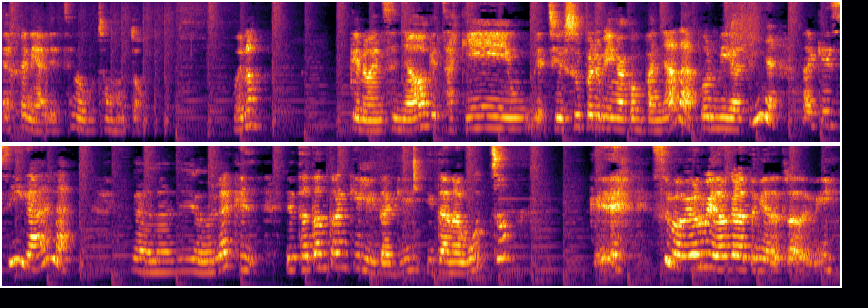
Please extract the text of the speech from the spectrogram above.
Es genial, este me gusta un montón. Bueno, que nos he enseñado que está aquí, estoy súper bien acompañada por mi gatilla. ¿A que sí, Gala? Gala de hola, que está tan tranquilita aquí y tan a gusto que se me había olvidado que la tenía detrás de mí.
